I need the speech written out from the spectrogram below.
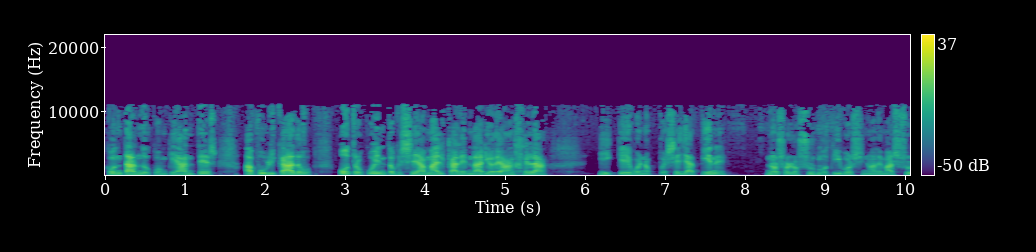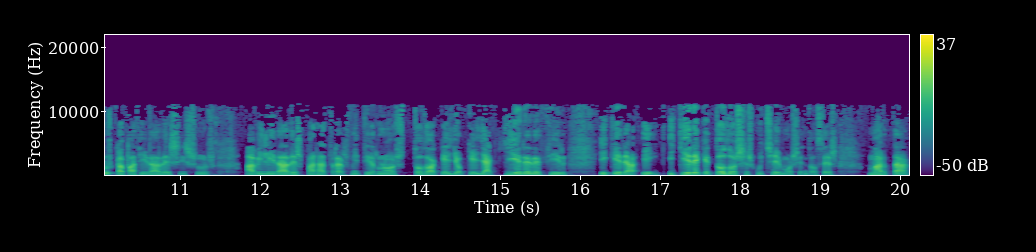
contando con que antes ha publicado otro cuento que se llama El calendario de Ángela y que bueno, pues ella tiene no solo sus motivos, sino además sus capacidades y sus habilidades para transmitirnos todo aquello que ella quiere decir y quiere, y, quiere que todos escuchemos. Entonces, Marta,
